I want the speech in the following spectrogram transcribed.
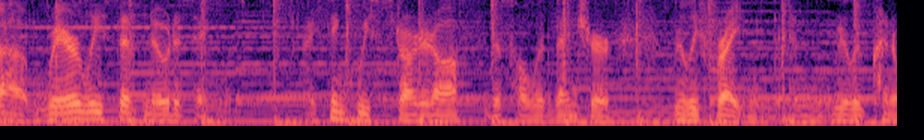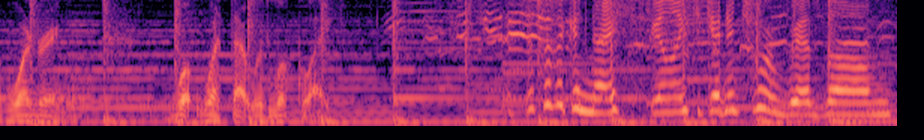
uh, rarely says no to things. I think we started off this whole adventure really frightened and really kind of wondering what, what that would look like. It's just like a nice feeling to get into a rhythm,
